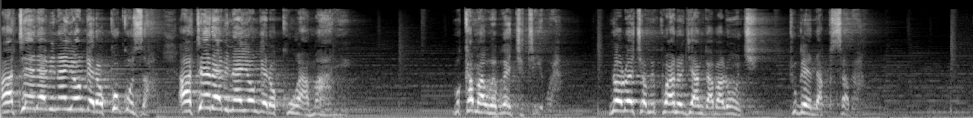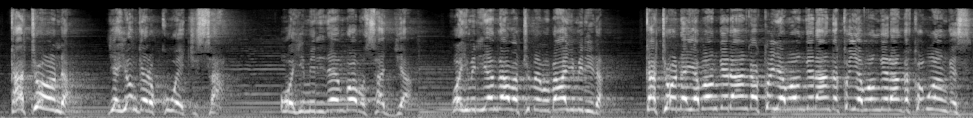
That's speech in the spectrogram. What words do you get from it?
ate era ebineyongera okukuza ate era ebineyongera okuwa amaanyi. Mukama we bwekitiibwa n'olwekyo mikwano gyange abalungi tugenda kusaba. Katonda yeyongera okuwa ekisa. Oyimirire ngaomusajja oyimirire ngaabatume bwe bayimirira katonda yabongerangako yabongerangako yabongerangako bwongezi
